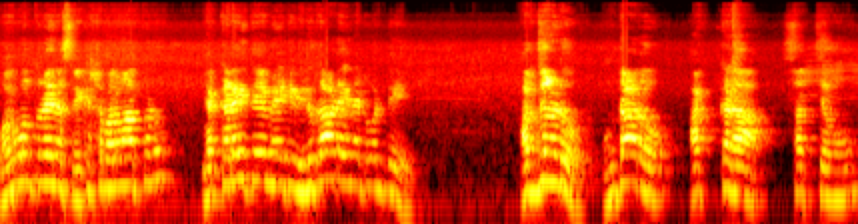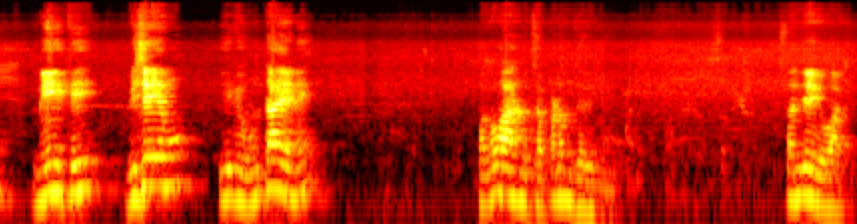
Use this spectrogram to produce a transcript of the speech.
భగవంతుడైన శ్రీకృష్ణ పరమాత్ముడు ఎక్కడైతే మేటి విలుగాడైనటువంటి అర్జునుడు ఉంటారో అక్కడ సత్యము నీతి విజయము ఇవి ఉంటాయని భగవానుడు చెప్పడం జరిగింది. సంజయ్ వాకి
